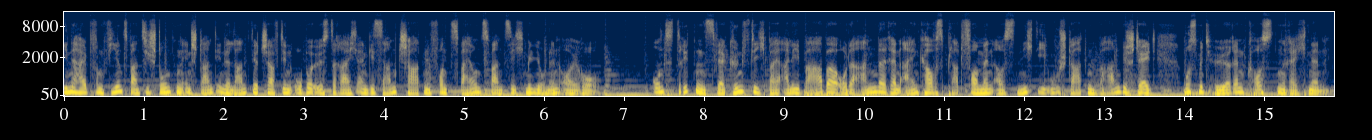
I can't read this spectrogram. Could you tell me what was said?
Innerhalb von 24 Stunden entstand in der Landwirtschaft in Oberösterreich ein Gesamtschaden von 22 Millionen Euro. Und drittens, wer künftig bei Alibaba oder anderen Einkaufsplattformen aus Nicht-EU-Staaten Waren bestellt, muss mit höheren Kosten rechnen.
